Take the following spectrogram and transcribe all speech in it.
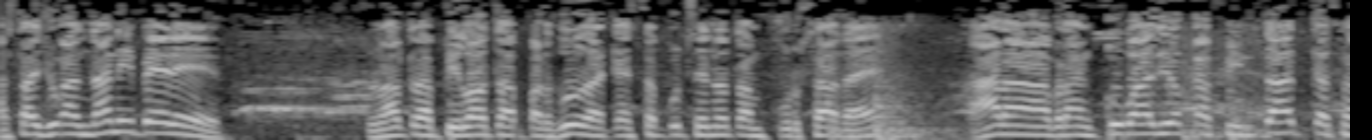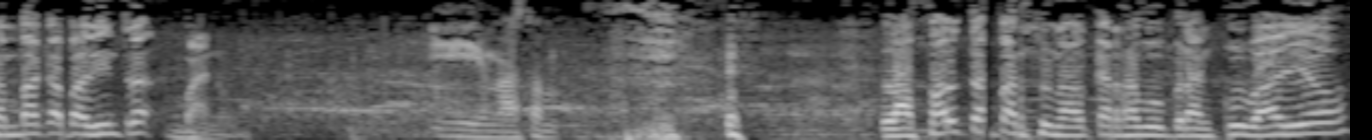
està jugant Dani Pérez, una altra pilota perduda, aquesta potser no tan forçada, eh? Ara Branco Badio que ha fintat, que se'n va cap a dintre. Bueno, I massa... la falta personal que ha rebut Branco Badio...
